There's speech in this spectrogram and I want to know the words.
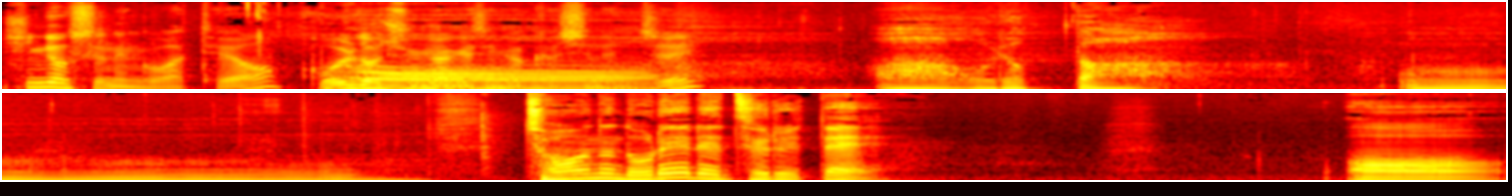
신경 쓰는 것 같아요? 뭘더 어. 중요하게 생각하시는지? 아 어렵다. 오. 저는 노래를 들을 때, 어,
